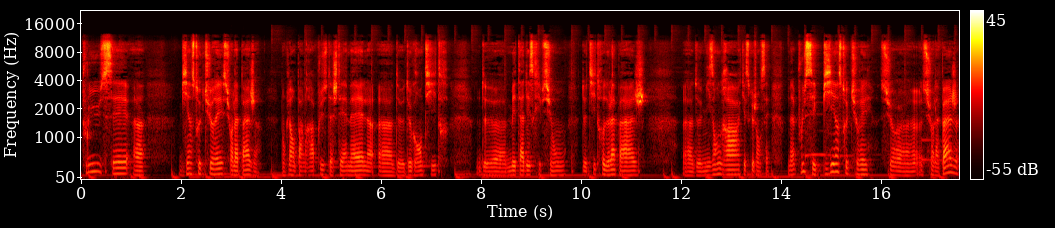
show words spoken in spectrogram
Plus c'est euh, bien structuré sur la page. Donc là on parlera plus d'HTML, euh, de, grands titres, de méta-description, de titre de la page, de mise en gras, qu'est-ce que j'en sais. plus c'est bien structuré sur, sur la page,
